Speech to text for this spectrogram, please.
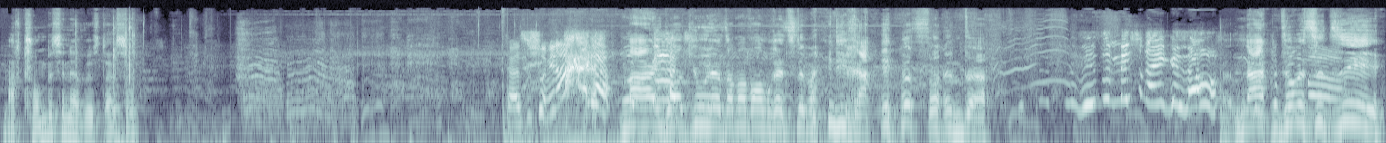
Macht schon ein bisschen nervös, da ist sie. da ist es schon wieder. Alter! Mein Gott, Julia, sag mal, warum rennst du immer in die Reihe? Was soll denn da? Sie ist in mich reingelaufen! Nein, du bist jetzt sie!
